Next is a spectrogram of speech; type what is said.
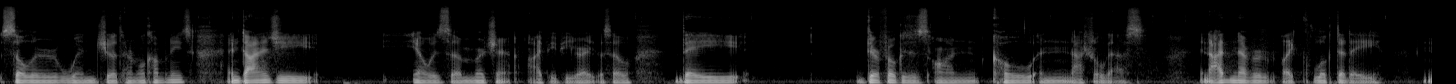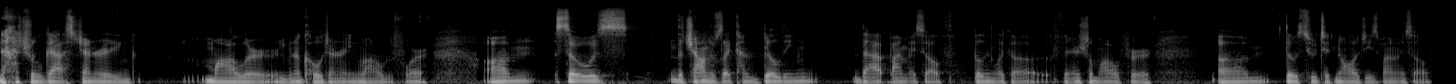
solar, wind, geothermal companies, and Dynegy, you know, is a merchant IPP, right? So they, their focus is on coal and natural gas, and I'd never like looked at a natural gas generating model or even a coal generating model before. Um, so it was the challenge was like kind of building that by myself, building like a financial model for um, those two technologies by myself.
